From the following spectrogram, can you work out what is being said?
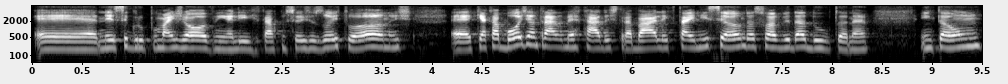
é, nesse grupo mais jovem ali, que está com seus 18 anos, é, que acabou de entrar no mercado de trabalho e que está iniciando a sua vida adulta, né? Então,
